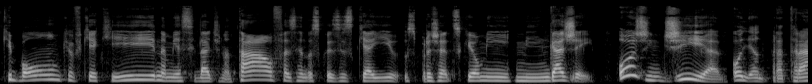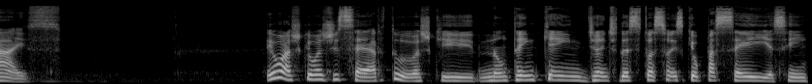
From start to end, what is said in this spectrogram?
Que bom que eu fiquei aqui na minha cidade natal, fazendo as coisas que aí, os projetos que eu me, me engajei. Hoje em dia, olhando para trás, eu acho que eu agi certo. Eu acho que não tem quem, diante das situações que eu passei, assim,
